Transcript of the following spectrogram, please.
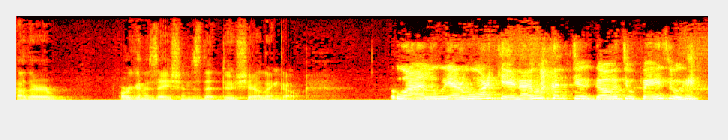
other organizations that do ShareLingo While we are working, I want to go to Facebook.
